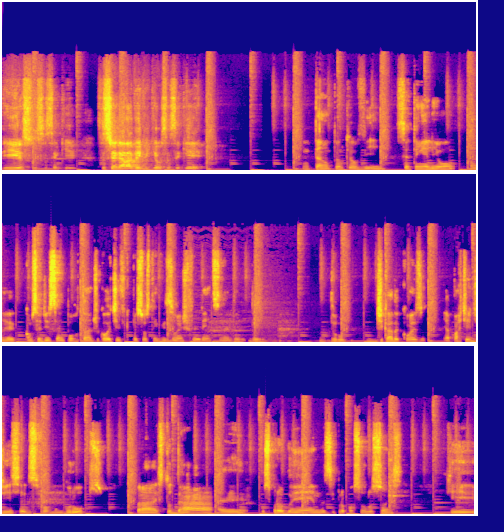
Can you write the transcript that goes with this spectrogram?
isso, CCQ. Vocês chegaram a ver o que é o CCQ? Então, pelo que eu vi, você tem ali um, é, como você disse, é importante o coletivo que pessoas têm visões diferentes, né, do, do, do, de cada coisa, e a partir disso eles formam grupos para estudar é, os problemas e propor soluções que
